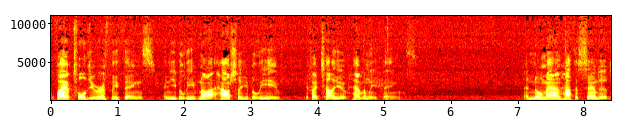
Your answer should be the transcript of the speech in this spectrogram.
If I have told you earthly things, and ye believe not, how shall you believe if I tell you of heavenly things? And no man hath ascended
